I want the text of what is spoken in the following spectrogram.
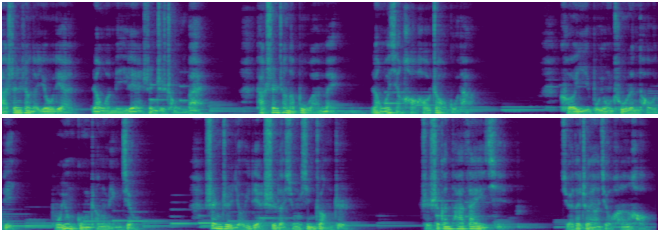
他身上的优点让我迷恋甚至崇拜，他身上的不完美让我想好好照顾他。可以不用出人头地，不用功成名就，甚至有一点失了雄心壮志，只是跟他在一起，觉得这样就很好。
